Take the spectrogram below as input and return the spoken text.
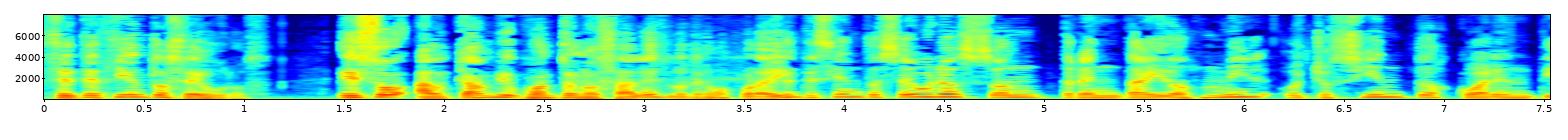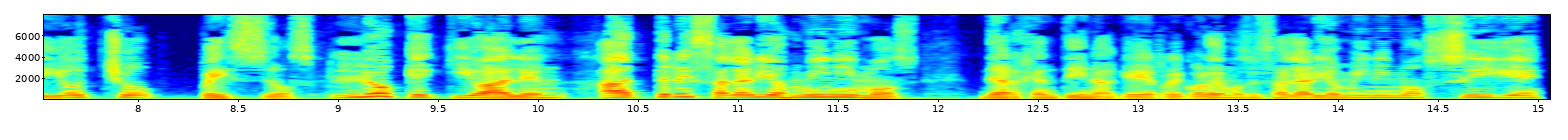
700 euros. Eso al cambio, ¿cuánto nos sale? ¿Lo tenemos por ahí? 700 euros son 32.848 pesos, lo que equivalen a tres salarios mínimos de Argentina, que recordemos el salario mínimo sigue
